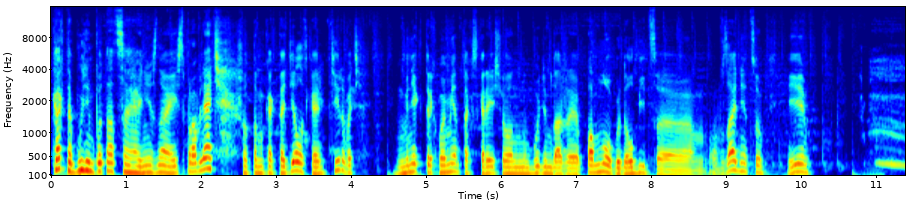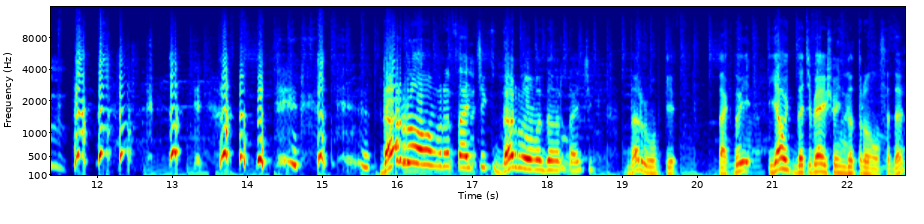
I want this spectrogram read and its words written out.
Как-то будем пытаться, не знаю, исправлять, что-то там как-то делать, корректировать в некоторых моментах, скорее всего, будем даже по многу долбиться в задницу и... Здорово, братанчик! Здорово, да, братанчик! Здоровки. Так, ну я до тебя еще не дотронулся, да?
